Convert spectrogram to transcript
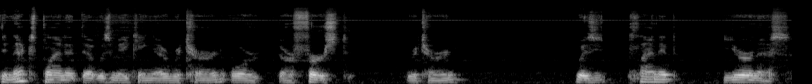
The next planet that was making a return, or our first return, was planet Uranus,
